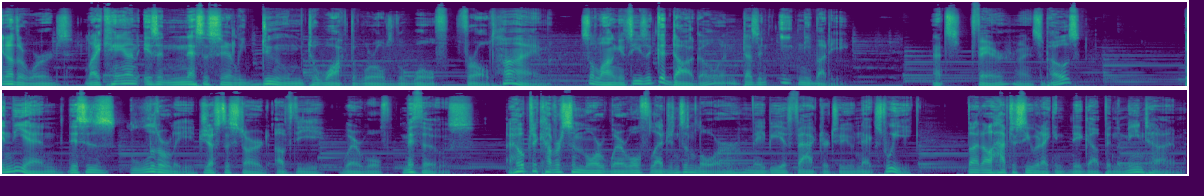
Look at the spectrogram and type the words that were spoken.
In other words, Lycaon isn't necessarily doomed to walk the world of the wolf for all time, so long as he's a good doggo and doesn't eat anybody. That's fair, I suppose. In the end, this is literally just the start of the werewolf mythos. I hope to cover some more werewolf legends and lore, maybe a fact or two next week, but I'll have to see what I can dig up in the meantime.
